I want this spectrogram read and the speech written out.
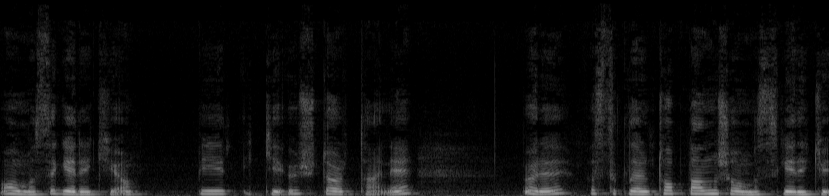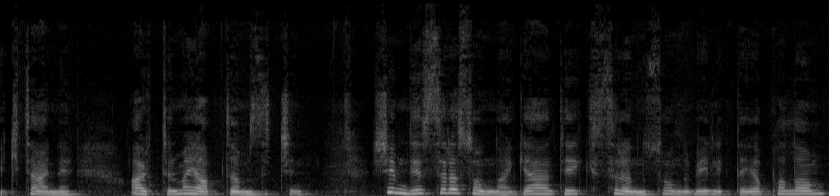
olması gerekiyor. 1, 2, 3, 4 tane böyle fıstıkların toplanmış olması gerekiyor. 2 tane arttırma yaptığımız için. Şimdi sıra sonuna geldik. Sıranın sonunu birlikte yapalım.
